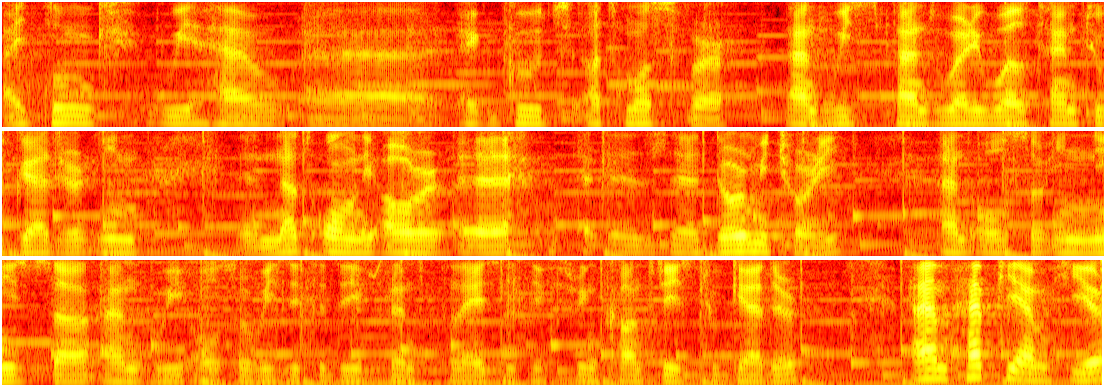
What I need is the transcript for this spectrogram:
I think we have uh, a good atmosphere and we spend very well time together in uh, not only our uh, uh, dormitory and also in Nysa and we also visited different places, different countries together. I'm happy I'm here.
